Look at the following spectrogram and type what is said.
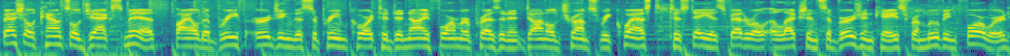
Special counsel Jack Smith filed a brief urging the Supreme Court to deny former President Donald Trump's request to stay his federal election subversion case from moving forward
